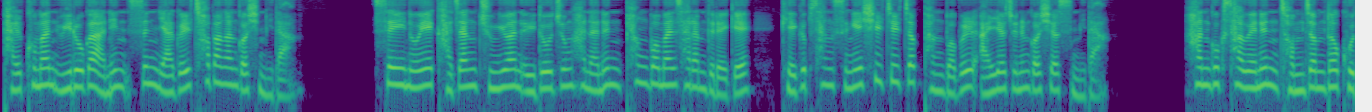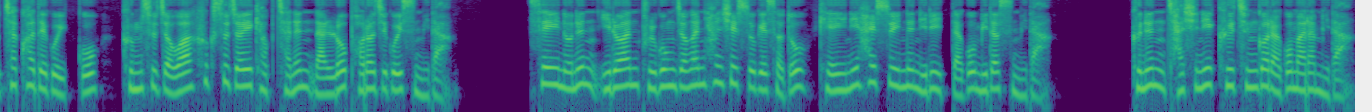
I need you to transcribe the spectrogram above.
달콤한 위로가 아닌 쓴 약을 처방한 것입니다. 세이노의 가장 중요한 의도 중 하나는 평범한 사람들에게 계급 상승의 실질적 방법을 알려주는 것이었습니다. 한국 사회는 점점 더 고착화되고 있고 금수저와 흑수저의 격차는 날로 벌어지고 있습니다. 세이노는 이러한 불공정한 현실 속에서도 개인이 할 수 있는 일이 있다고 믿었습니다. 그는 자신이 그 증거라고 말합니다.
